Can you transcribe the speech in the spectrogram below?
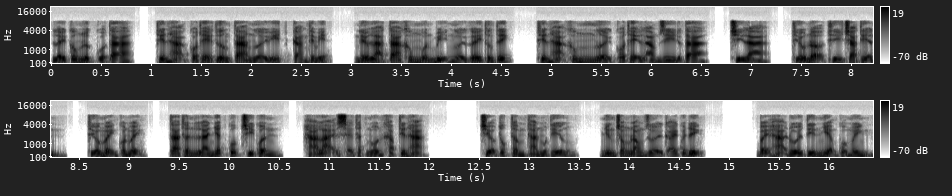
lấy công lực của ta, thiên hạ có thể thương ta người ít càng thêm ít, nếu là ta không muốn bị người gây thương tích thiên hạ không người có thể làm gì được ta, chỉ là, thiếu nợ thì trả tiền, thiếu mệnh con mệnh, ta thân là nhất quốc tri quân, há lại sẽ thất ngôn khắp thiên hạ. Triệu túc thầm than một tiếng, nhưng trong lòng dưới cái quyết định. Bệ hạ đối tín nhiệm của mình,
